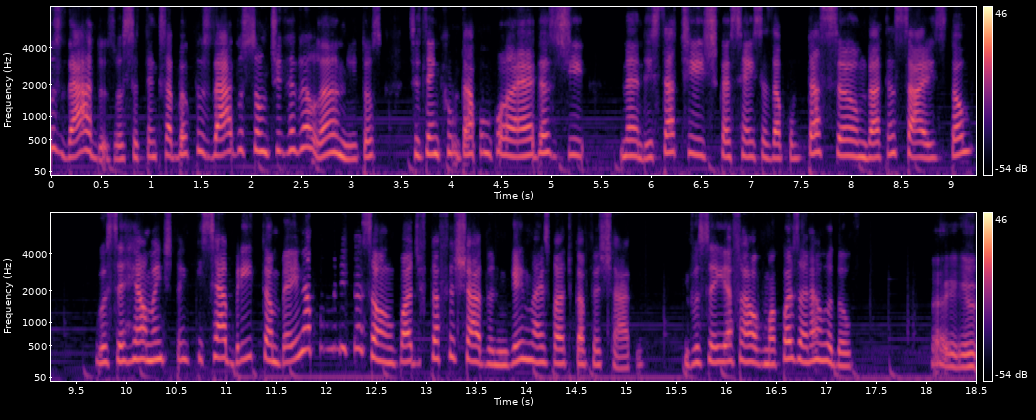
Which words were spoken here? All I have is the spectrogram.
os dados, você tem que saber o que os dados estão te revelando. Então, você tem que contar com colegas de, né, de estatística, ciências da computação, data science. Então, você realmente tem que se abrir também na comunicação, não pode ficar fechado, ninguém mais pode ficar fechado. E você ia falar alguma coisa, né, Rodolfo? É, eu,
